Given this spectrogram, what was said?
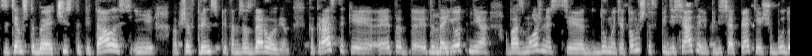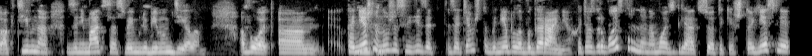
за тем, чтобы я чисто питалась и вообще, в принципе, там, за здоровьем. Как раз-таки это, это mm-hmm. дает мне возможность э, думать о том, что в 50 или 55 я еще буду активно заниматься своим любимым делом. Вот. Э, конечно, mm-hmm. нужно следить за, за тем, чтобы не было выгорания. Хотя, с другой стороны, на мой взгляд, все-таки, что если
